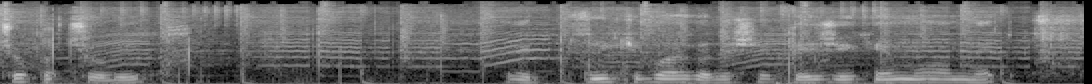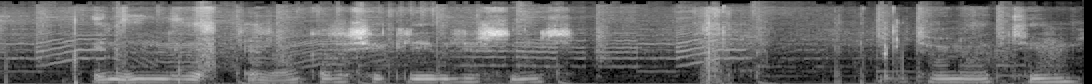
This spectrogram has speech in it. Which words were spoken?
Çok açılıyor. Evet bizimki bu arkadaşlar PJK Muhammed. Beni indir yani arkadaş ekleyebilirsiniz. Bir tane atayım.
